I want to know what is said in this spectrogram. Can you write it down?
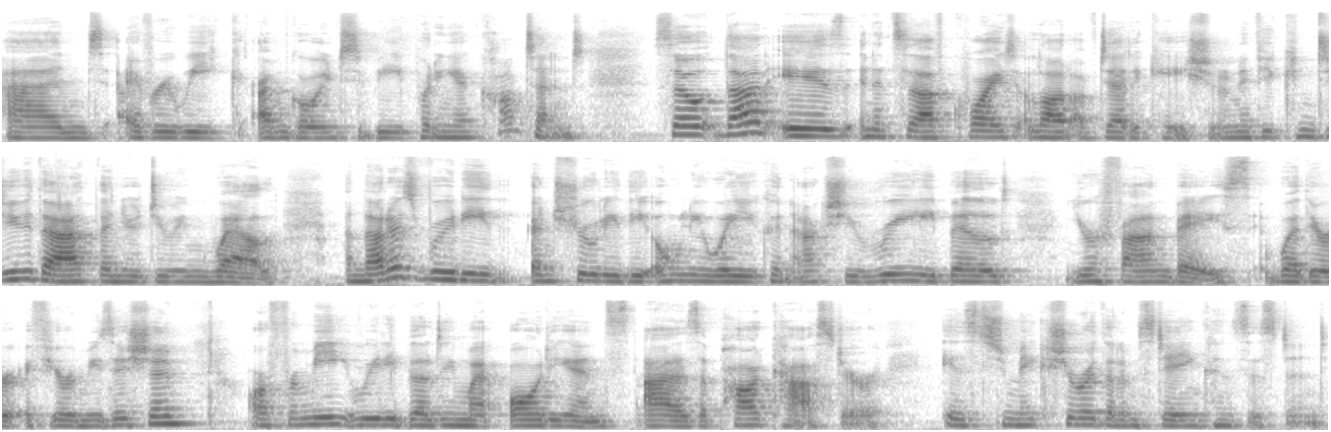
and every week I'm going to be putting in content. So that is in itself quite a lot of dedication. And if you can do that, then you're doing well. And that is really and truly the only way you can actually really build your fan base, whether if you're a musician or for me, really building my audience as a podcaster is to make sure that I'm staying consistent.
